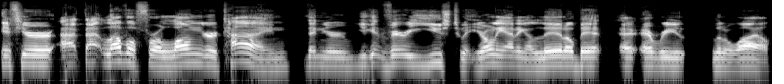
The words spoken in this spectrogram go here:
if you're at that level for a longer time, then you're you get very used to it. You're only adding a little bit every little while.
